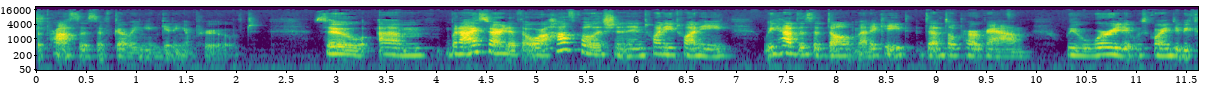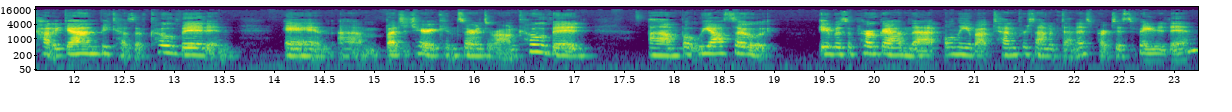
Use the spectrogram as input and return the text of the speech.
the process of going and getting approved. So um, when I started at the Oral Health Coalition in 2020, we had this adult Medicaid dental program. We were worried it was going to be cut again because of COVID and and um, budgetary concerns around COVID. Um, but we also, it was a program that only about 10% of dentists participated in.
